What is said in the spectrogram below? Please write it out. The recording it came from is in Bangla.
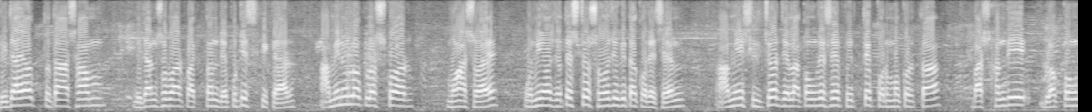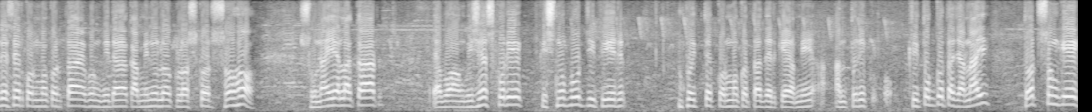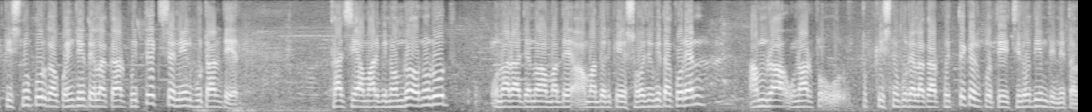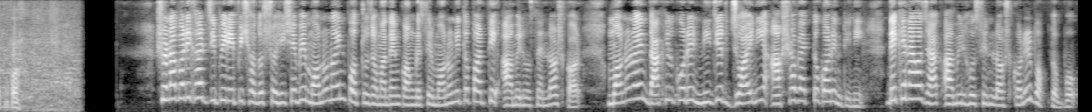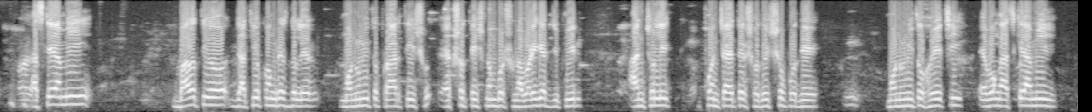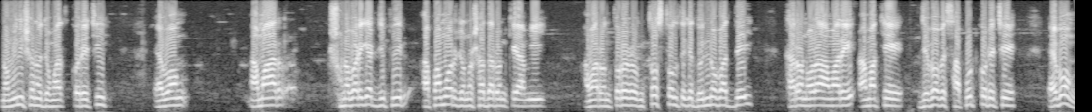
বিধায়ক তথা আসাম বিধানসভার প্রাক্তন ডেপুটি স্পিকার আমিনুলক লস্কর মহাশয়, উনিও যথেষ্ট সহযোগিতা করেছেন। আমি শিলচর জেলা কংগ্রেসের প্রত্যেক কর্মকর্তা, বাসখান্দি ব্লক কংগ্রেসের কর্মকর্তা এবং বিধায়ক আমিনুল হক লস্কর সহ সোনাই এলাকার এবং বিশেষ করে কৃষ্ণপুর জিপির প্রত্যেক কর্মকর্তাদেরকে আমি আন্তরিক কৃতজ্ঞতা জানাই। তৎসঙ্গে কৃষ্ণপুর গাঁও পঞ্চায়েত এলাকার প্রত্যেক শ্রেণির ভোটারদের কাছে আমার বিনম্র অনুরোধ। ওনারা যেন আমাদের, আমাদেরকে সহযোগিতা করেন। আমরা ওনার কৃষ্ণপুর এলাকার প্রত্যেকের প্রতি চিরদিন ঋণী থাকব। সোনাবাড়িঘাট জিপির এপি সদস্য হিসেবে মনোনয়নপত্র জমা দেন কংগ্রেসের মনোনীত প্রার্থী আমির হোসেন লস্কর। মনোনয়ন দাখিল করে নিজের জয় নিয়ে আশা ব্যক্ত করেন তিনি। দেখে নেওয়া যাক আমির হোসেন লস্করের বক্তব্য। আজকে আমি ভারতীয় জাতীয় কংগ্রেস দলের মনোনীত প্রার্থী একশো তেইশ নম্বর সোনাবাড়িঘাট জিপির আঞ্চলিক পঞ্চায়েতের সদস্য পদে মনোনীত হয়েছি এবং আজকে আমি নমিনেশনও জমা করেছি এবং আমার সোনাবাড়িঘাট জিপির আপামর জনসাধারণকে আমি আমার অন্তরের অন্তঃস্থল থেকে ধন্যবাদ দেই, কারণ ওরা আমারে, আমাকে যেভাবে সাপোর্ট করেছে এবং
